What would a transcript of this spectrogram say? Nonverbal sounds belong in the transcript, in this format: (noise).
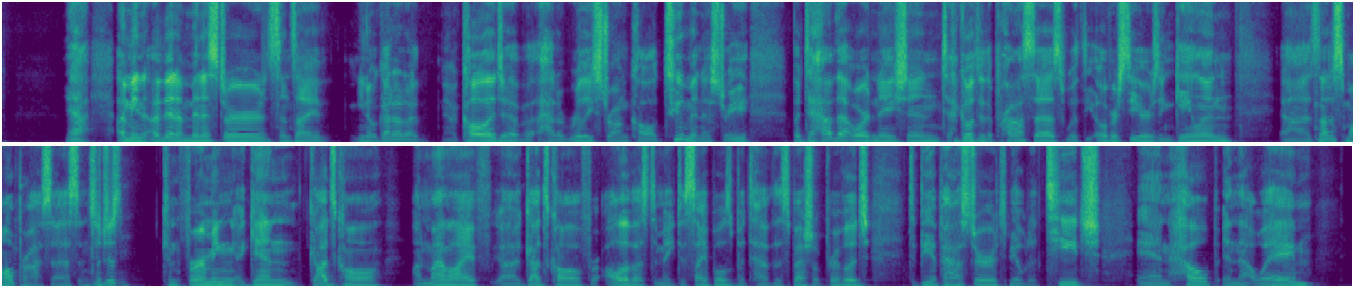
yeah, I mean, I've been a minister since I, you know, got out of you know, college. Had a really strong call to ministry, but to have that ordination, to go through the process with the overseers and Galen, uh, it's not a small process. And so just confirming again God's call on my life, uh, God's call for all of us to make disciples, but to have the special privilege to be a pastor, to be able to teach and help in that way.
